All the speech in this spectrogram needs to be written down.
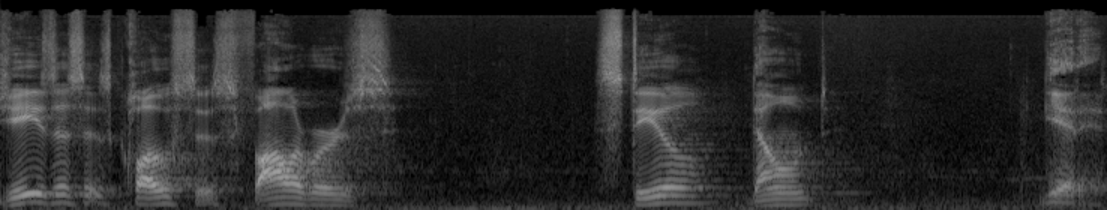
Jesus' closest followers still don't get it.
